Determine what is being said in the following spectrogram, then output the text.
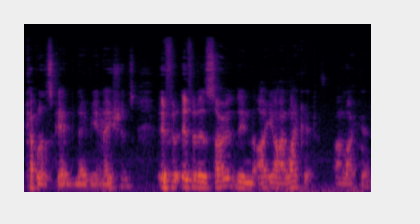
couple of the Scandinavian hmm. nations. If, if it is so, then I, yeah, I like it. I like it.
